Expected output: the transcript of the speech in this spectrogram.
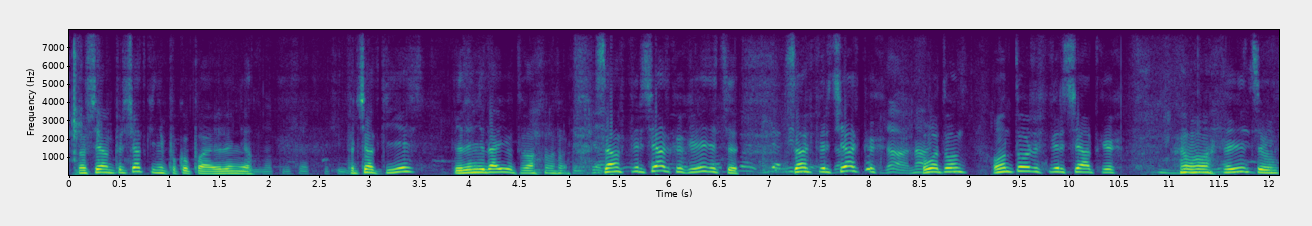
Потому что я вам перчатки не покупаю или нет? Да, перчатки, перчатки есть? Или не дают вам? Сам в перчатках, видите? Сам в перчатках. Вот он, он тоже в перчатках. Вот, видите?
